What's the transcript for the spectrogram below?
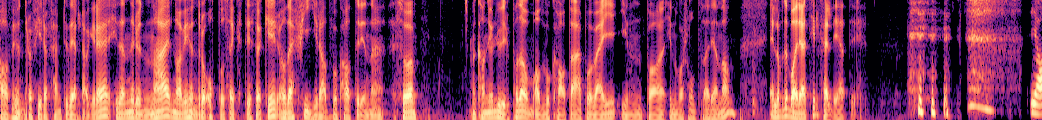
av 154 deltakere i denne runden her. Nå er vi 168 stykker, og det er fire advokater inne. Så man kan jo lure på det om advokater er på vei inn på innovasjonsarenaen, eller om det bare er tilfeldigheter. ja,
